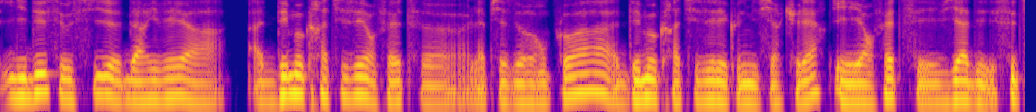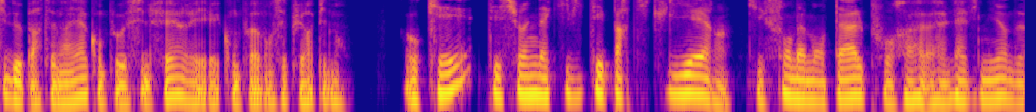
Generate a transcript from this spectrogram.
l'idée c'est aussi d'arriver à, à, démocratiser en fait euh, la pièce de réemploi, à démocratiser l'économie circulaire. Et en fait, c'est via des, ce type de partenariat qu'on peut aussi le faire et qu'on peut avancer plus rapidement. Ok, tu es sur une activité particulière qui est fondamentale pour euh, l'avenir de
